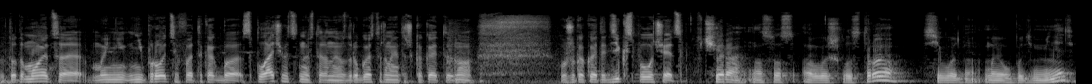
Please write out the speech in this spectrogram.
кто-то моется. Мы не, не против, это как бы сплачивать с одной стороны, а с другой стороны это же какая-то, ну, уже какая-то дикость получается. Вчера насос вышел из строя, сегодня мы его будем менять.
